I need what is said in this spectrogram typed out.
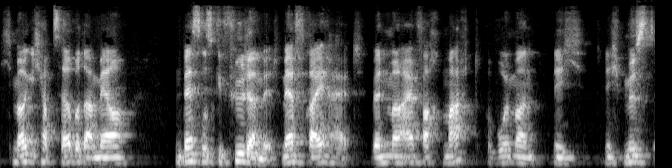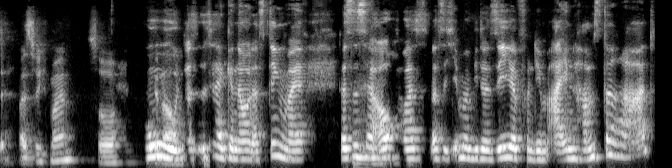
ich merke, ich habe selber da mehr ein besseres Gefühl damit, mehr Freiheit, wenn man einfach macht, obwohl man nicht nicht müsste. Weißt du, ich meine? So, oh, genau. das ist ja genau das Ding, weil das ist ja mhm. auch was, was ich immer wieder sehe von dem einen Hamsterrad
